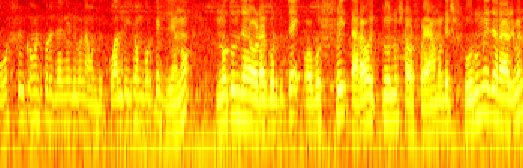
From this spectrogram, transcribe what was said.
অবশ্যই কমেন্ট করে জানিয়ে দেবেন আমাদের কোয়ালিটি সম্পর্কে। যেন নতুন যারা অর্ডার করতে চায়, অবশ্যই তারাও একটু হলেও সাহস পায়। আমাদের শোরুমে যারা আসবেন,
